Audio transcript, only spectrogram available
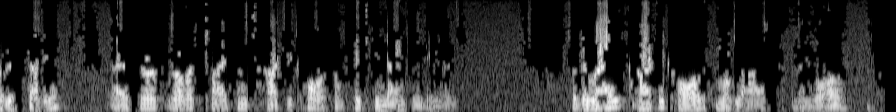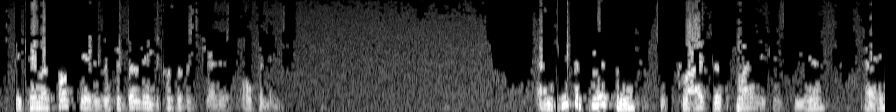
for this study, uh, Sir Robert Clayton's Hardwick Hall from 1590 in England. So the rank Hardwick Hall, more glass than wall, became associated with the building because of its generous openings. And Peter Smithson described this plan you can see here uh, in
